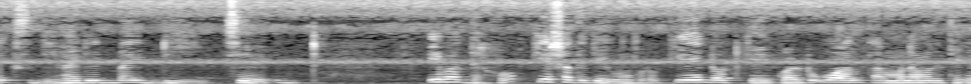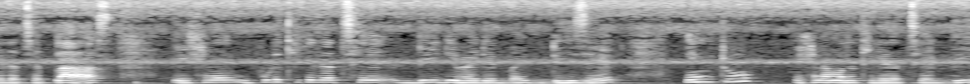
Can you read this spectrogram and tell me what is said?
X divided by D Z এবার দেখো কে সাথে কে গুণ করো। K dot K equal to one তার মানে আমাদের থেকে যাচ্ছে প্লাস এখানে উপরে থেকে যাচ্ছে D divided by D Z into এখানে আমাদের থেকে যাচ্ছে D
